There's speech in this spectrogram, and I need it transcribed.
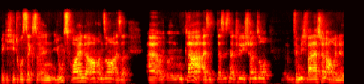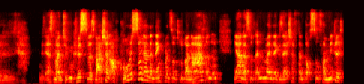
wirklich heterosexuellen Jungsfreunde auch und so. Also äh, und, und, klar, also das ist natürlich schon so, für mich war das schon auch, du, ja, du erstmal einen Typen küsst, das war schon auch komisch so, ne? dann denkt man so drüber nach und, und ja, das wird einem immer in der Gesellschaft dann doch so vermittelt,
